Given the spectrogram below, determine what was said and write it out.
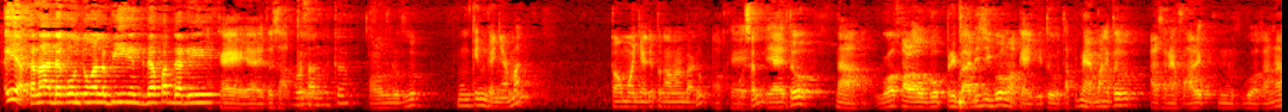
iya karena ada keuntungan lebih yang didapat dari Oke, ya itu satu. perusahaan itu. Kalau menurut lu? Mungkin gak nyaman? Atau mau nyari pengalaman baru? Oke, Bosen? ya itu, nah, gue kalau gue pribadi sih gue nggak kayak gitu. Tapi memang itu alasan yang valid menurut gue karena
